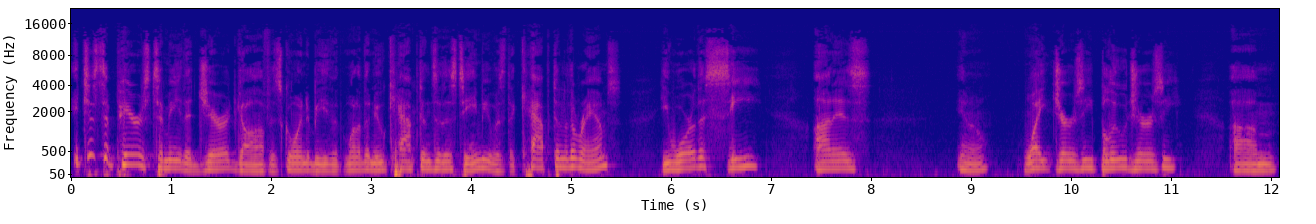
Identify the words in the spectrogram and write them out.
it just appears to me that Jared Goff is going to be one of the new captains of this team. He was the captain of the Rams. He wore the C on his, you know, white jersey, blue jersey. Um,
